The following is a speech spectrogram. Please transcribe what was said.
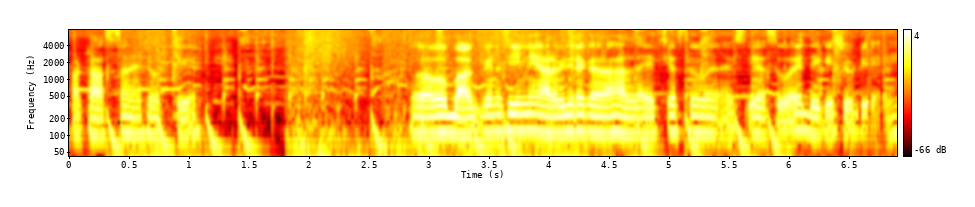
පට අස්සන ෂොට්ටිය ඔව භාග්ගෙන තියන්නේ අරවිදිර කරහල්ල ඇසියසුව ඇසියසුවයි දෙක ෂුටියයි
